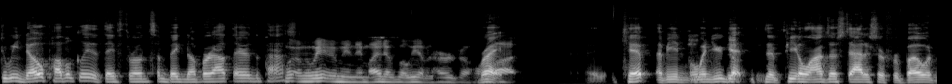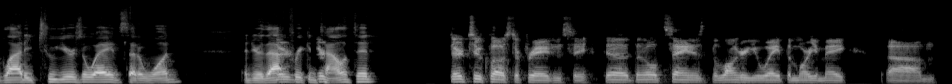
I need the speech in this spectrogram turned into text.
Do we know publicly that they've thrown some big number out there in the past? Well, I mean, we, I mean, they might have, but we haven't heard a whole Right. lot. Uh, Kip, I mean, Oh, when you yep. get the Pete Alonso status or for Bo and Vladdy two years away instead of one, and you're that They're- freaking they're- talented, They're too close to free agency. The the old saying is the longer you wait, the more you make. Um,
